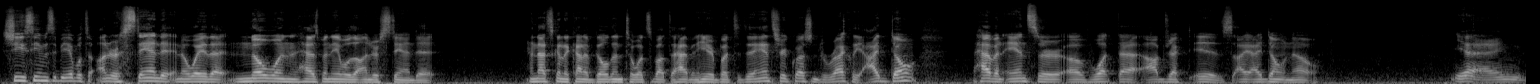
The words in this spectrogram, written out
she seems to be able to understand it in a way that no one has been able to understand it. And that's going to kind of build into what's about to happen here. But to, to answer your question directly, I don't have an answer of what that object is. I, I don't know. Yeah, and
